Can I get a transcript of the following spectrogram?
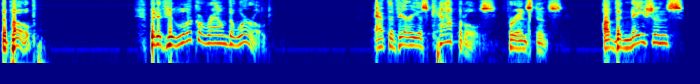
the Pope. But if you look around the world at the various capitals, for instance, of the nations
